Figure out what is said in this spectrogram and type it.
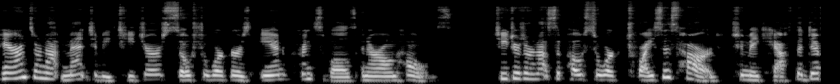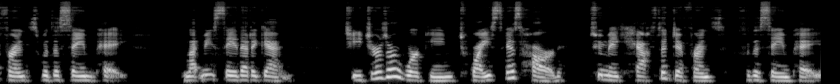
Parents are not meant to be teachers, social workers, and principals in our own homes. Teachers are not supposed to work twice as hard to make half the difference with the same pay. Let me say that again. Teachers are working twice as hard to make half the difference for the same pay.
